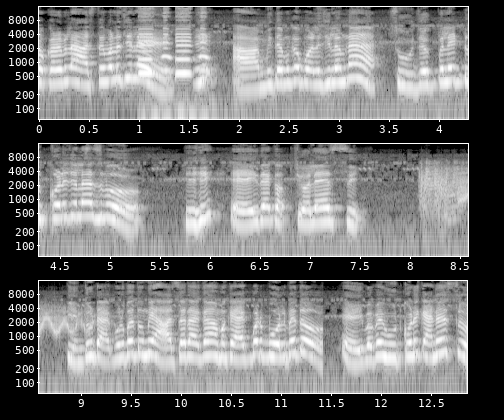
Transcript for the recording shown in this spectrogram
সকালবেলা আসতে বলেছিলে। আমি তোমাকে বলেছিলাম না, সুযোগ পেলে টুক করে চলে আসব। এই দেখো, চলে এসছি। কিন্তু ঠাকুরবা তুমি আসার আগে আমাকে একবার বলবে তো? এইভাবে হুট করে কেন এসছো?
